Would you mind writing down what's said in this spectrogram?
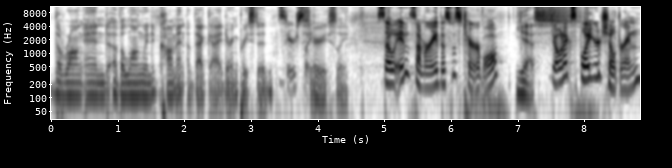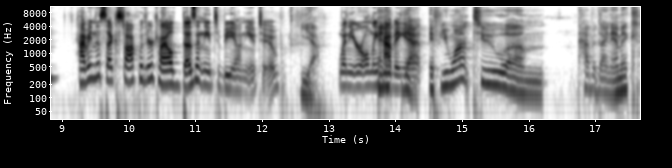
the wrong end of a long-winded comment of that guy during priesthood. Seriously. Seriously. So, in summary, this was terrible. Yes. Don't exploit your children. Having the sex talk with your child doesn't need to be on YouTube Yeah. when you're only And having it, yeah, it. if you want to um, have a dynamic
